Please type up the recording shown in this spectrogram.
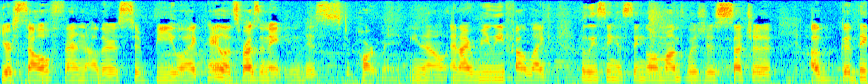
yourself and others to be like, hey, let's resonate in this department. You know, and I really felt like releasing a single a month was just such a a good thing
